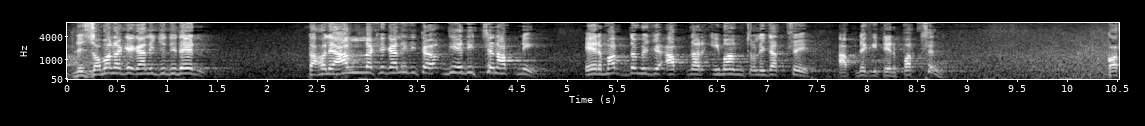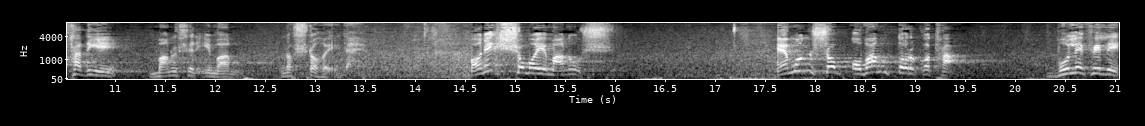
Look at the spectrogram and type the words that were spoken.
আপনি জমানাকে গালি যদি দেন, তাহলে আল্লাহকে গালি দিয়ে দিচ্ছেন আপনি। এর মাধ্যমে যে আপনার ইমান চলে যাচ্ছে, আপনি কি টের পাচ্ছেন? কথা দিয়ে মানুষের ইমান নষ্ট হয়ে যায়। অনেক সময়ে মানুষ এমন সব অবান্তর কথা বলে ফেলে,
